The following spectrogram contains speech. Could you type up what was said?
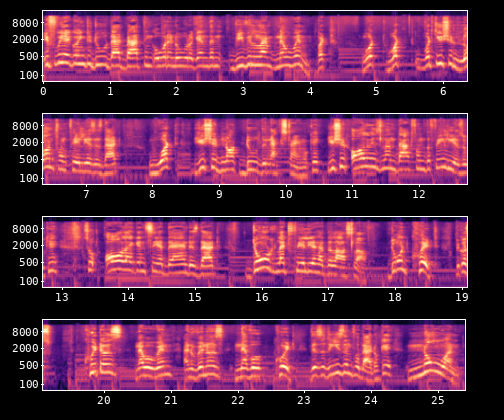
if we are going to do that bad thing over and over again then we will never win. But what what what you should learn from failures is that what you should not do the next time okay? You should always learn that from the failures okay? So all i can say at the end is that don't let failure have the last laugh. Don't quit because quitters never win and winners never quit. There's a reason for that okay? No one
